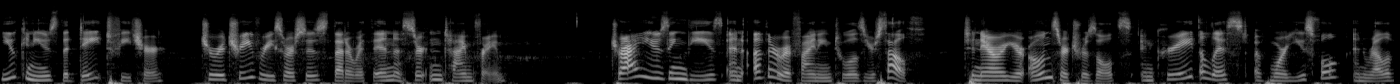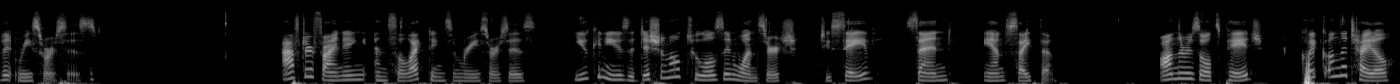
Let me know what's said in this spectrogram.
You can use the Date feature to retrieve resources that are within a certain time frame. Try using these and other refining tools yourself to narrow your own search results and create a list of more useful and relevant resources. After finding and selecting some resources, you can use additional tools in OneSearch to save, send, and cite them. On the results page, click on the title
